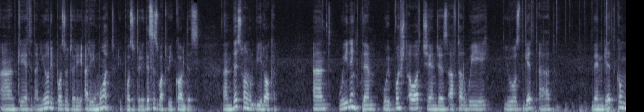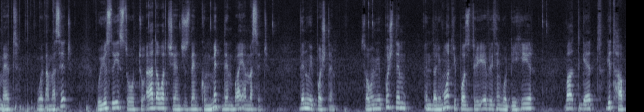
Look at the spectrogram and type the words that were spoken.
and created a new repository a remote repository. This is what we call this. And this one will be local. And we linked them we pushed our changes after we used git add then git commit with a message. We use these two to add our changes then commit them by a message. Then we push them. So when we push them in the remote repository everything will be here but git github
